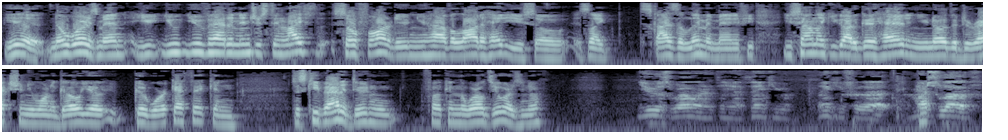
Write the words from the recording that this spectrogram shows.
Yeah, no worries, man. You you you've had an interesting life so far, dude, and you have a lot ahead of you. So it's like sky's the limit, man. If you you sound like you got a good head and you know the direction you want to go, you have good work ethic, and just keep at it, dude. And fucking the world's yours, you know. You as well, Anthony. I thank you. Thank you for that. Much love.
